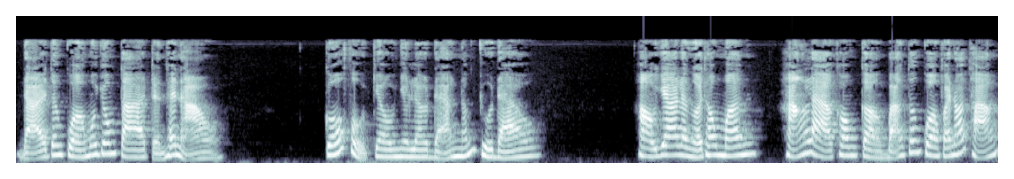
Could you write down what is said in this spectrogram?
đại tướng quân muốn chúng ta trình thế nào? Cố Phù Châu như lao đạn nắm chùa đao. Hậu gia là người thông minh, hẳn là không cần bản tướng quân phải nói thẳng.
